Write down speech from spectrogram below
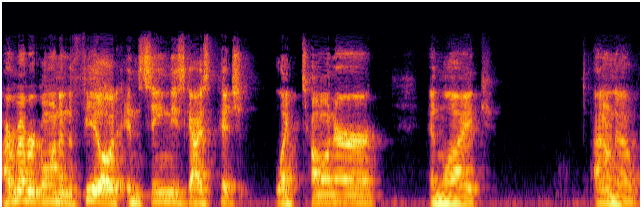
I remember going in the field and seeing these guys pitch like toner and like, I don't know,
